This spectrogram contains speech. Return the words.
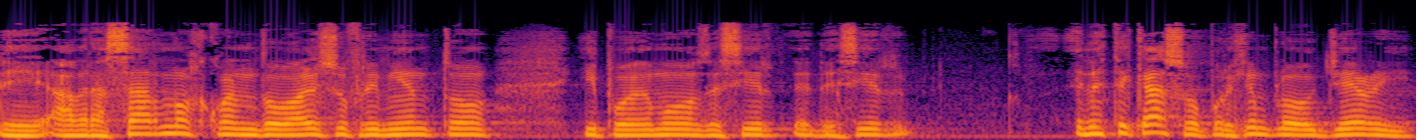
eh, abrazarnos cuando hay sufrimiento y podemos decir, eh, decir, en este caso, por ejemplo, Jerry,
